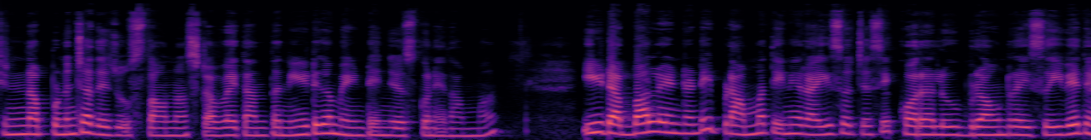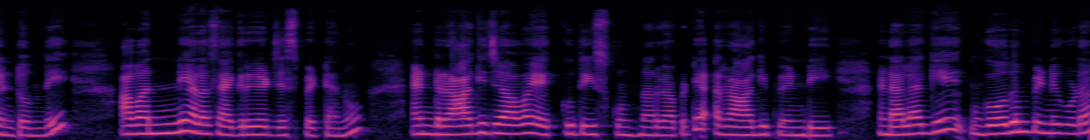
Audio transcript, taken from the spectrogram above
చిన్నప్పటి నుంచి అదే చూస్తూ ఉన్నాను స్టవ్ అయితే అంత నీట్గా మెయింటైన్ చేసుకునేది అమ్మ ఈ డబ్బాల్లో ఏంటంటే ఇప్పుడు అమ్మ తినే రైస్ వచ్చేసి కొరలు బ్రౌన్ రైస్ ఇవే తింటుంది. అవన్నీ అలా సాగ్రిగేట్ చేసి పెట్టాను. అండ్ రాగి జావా ఎక్కువ తీసుకుంటున్నారు కాబట్టి రాగి పిండి. అండ్ అలాగే గోధుమ పిండి కూడా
